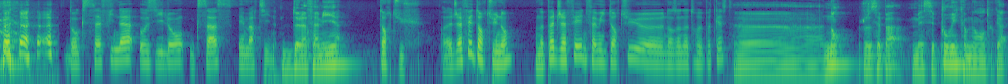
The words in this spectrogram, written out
Donc Safina, Osilon, Xas et Martine. De la famille, Tortue. On a déjà fait Tortue, non? On n'a pas déjà fait une famille tortue euh, dans un autre podcast? Euh, non, je sais pas, mais c'est pourri comme nom en tout cas.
